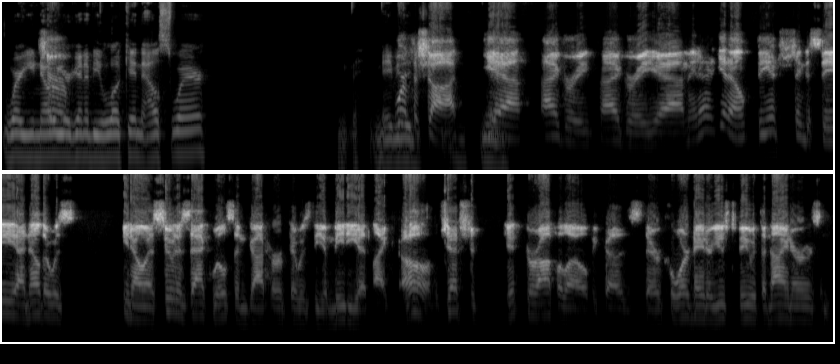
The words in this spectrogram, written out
where you know Sure. you're going to be looking elsewhere. Maybe worth a shot. Yeah. Yeah. I agree. I agree. Yeah, I mean, uh, you know, be interesting to see. I know there was, you know, as soon as Zach Wilson got hurt, there was the immediate like, oh, the Jets should get Garoppolo because their coordinator used to be with the Niners, and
